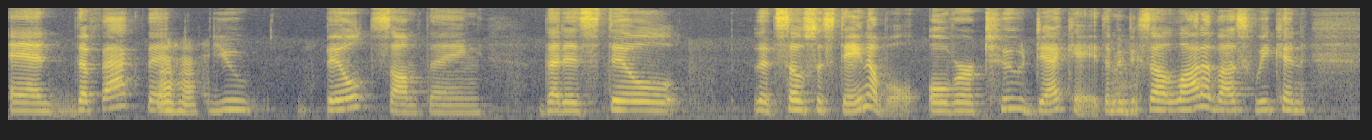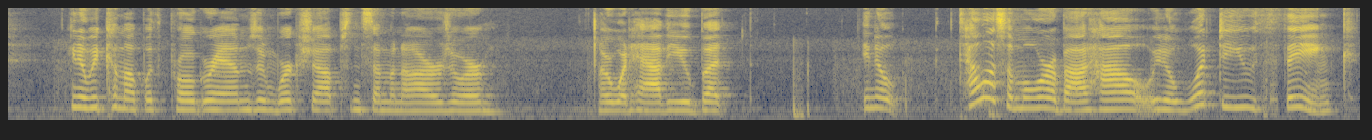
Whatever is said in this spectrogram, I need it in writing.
and the fact that mm-hmm. you built something that is still that's so sustainable over two decades. I mean, mm-hmm. because a lot of us we can you know, we come up with programs and workshops and seminars or or what have you, but you know, tell us more about how, you know, what do you think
